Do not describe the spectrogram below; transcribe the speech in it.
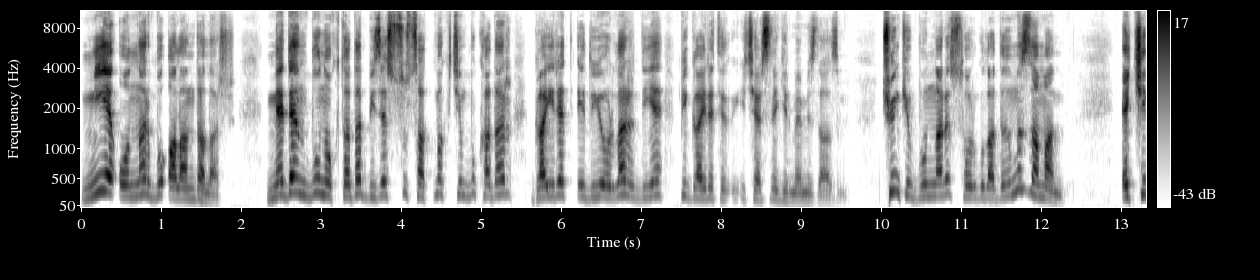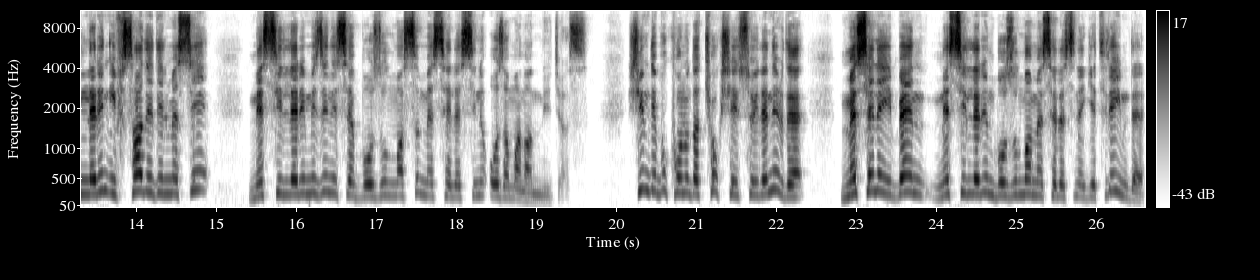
Niye onlar bu alandalar? Neden bu noktada bize su satmak için bu kadar gayret ediyorlar diye bir gayret içerisine girmemiz lazım. Çünkü bunları sorguladığımız zaman ekinlerin ifsad edilmesi nesillerimizin ise bozulması meselesini o zaman anlayacağız. Şimdi bu konuda çok şey söylenir de meseleyi ben nesillerin bozulma meselesine getireyim de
